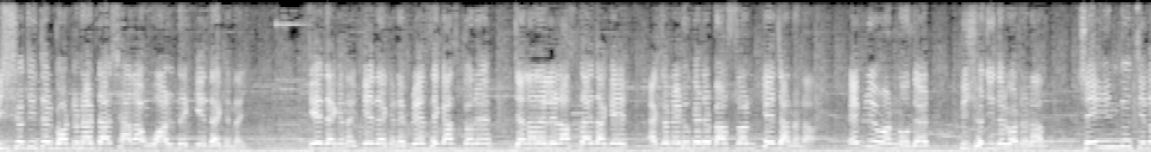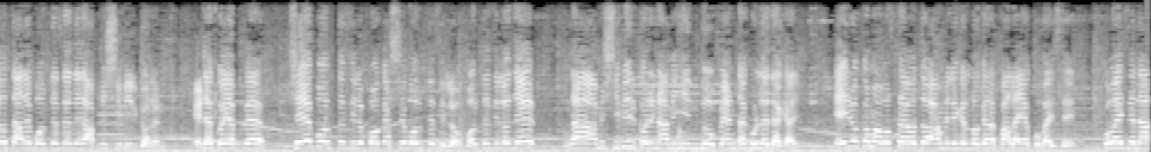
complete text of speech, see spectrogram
বিশ্বজিতের ঘটনাটা সারা ওয়ার্ল্ডে কে দেখে নাই? কে দেখে নাই? কে দেখে নাই? প্রেসে কাজ করে, জেনারেলি রাস্তায় থাকে, একজন এডুকেটেড পারসন কে জানে না? এভরি ওয়ান নো দ্যাট বিশ্বজিতের ঘটনা। সে হিন্দু ছিল, তারে বলতেছে যে আপনি শিবির করেন। এটা কই সে বলতেছিল, প্রকাশ্যে বলতেছিল। বলতেছিল যে, না, আমি শিবির করি না, আমি হিন্দু, প্যান্টটা খুলে দেখাই। এইরকম অবস্থায় হতো লীগের লোকেরা পালাইয়া কোবাইছে। কোবাইছে না,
